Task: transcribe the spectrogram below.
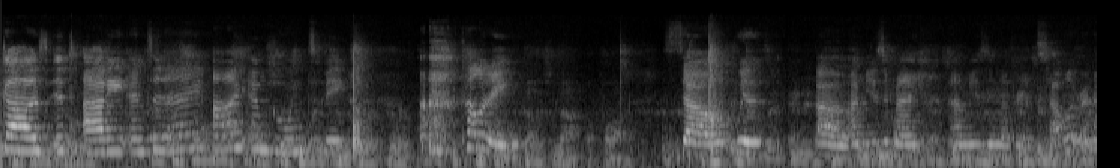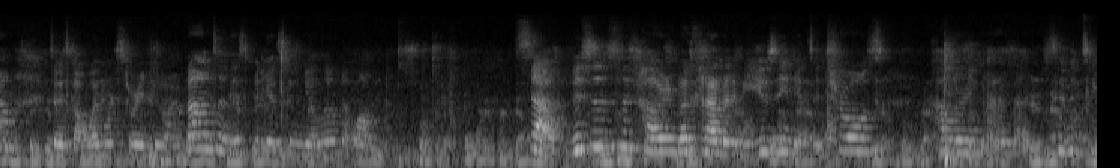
guys, it's Addie, and today I am going to be coloring. So with um, I'm using my I'm using my parents' tablet right now, so it's got one more story to my bones, and this video is going to be a little bit long. So this is the coloring book that I'm going to be using. It's a Trolls coloring and activity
